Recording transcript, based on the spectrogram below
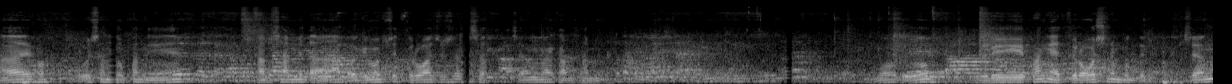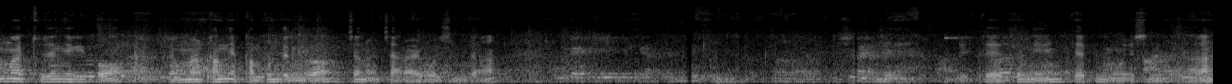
아이고 우선 노파님 감사합니다. 어김없이 들어와 주셔서 정말 감사합니다. 모두 우리 방에 들어오시는 분들이 정말 투쟁력 있고 정말 강력한 분들인 거 저는 잘 알고 있습니다. 네, 우리 대표님, 대표님 모였습니다.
